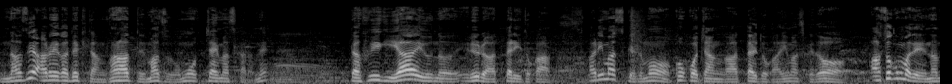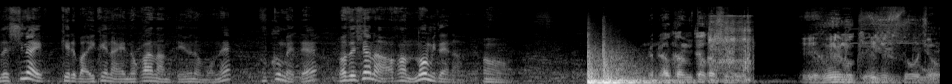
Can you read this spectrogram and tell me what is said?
なぜあれができたのかなってまず思っちゃいますからねだからフィギュアいうのいろいろあったりとかありますけどもココちゃんがあったりとかありますけどあそこまでなぜしなければいけないのかなんていうのもね含めてなぜしなあかんのみたいな、うん、中見隆の FM 芸術道場。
